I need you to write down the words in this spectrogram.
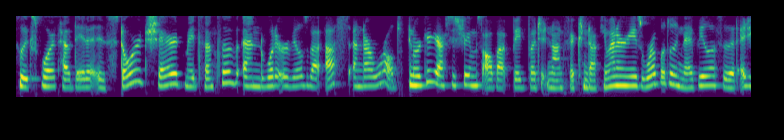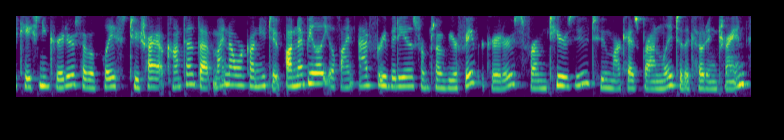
who explores how data is stored, shared, made sense of, and what it reveals about us and our world. And where CuriosityStream is all about big budget nonfiction documentaries, we're building Nebula so that education creators have a place to try out content that might not work on YouTube. On Nebula, you'll find ad-free videos from some of your favorite creators, from Tierzoo to Marques Brownlee to The Coding Train,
